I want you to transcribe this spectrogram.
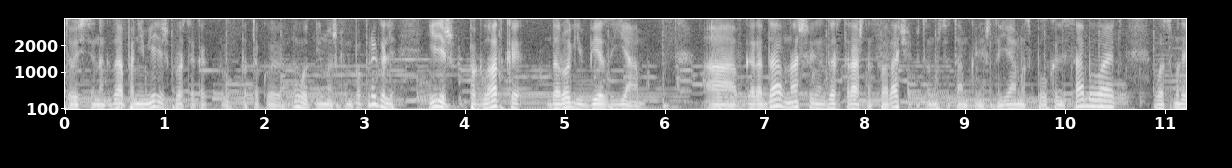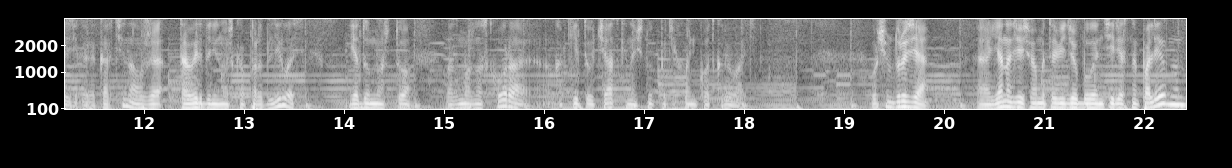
То есть иногда по ним едешь просто как по такой, ну вот немножко мы попрыгали, едешь по гладкой дороге без ям. А в города в наши иногда страшно сворачивать, потому что там, конечно, яма с полколеса бывает. Вот смотрите, какая картина. Уже Таврида немножко продлилась. Я думаю, что, возможно, скоро какие-то участки начнут потихоньку открывать. В общем, друзья, э, я надеюсь, вам это видео было интересно и полезным.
